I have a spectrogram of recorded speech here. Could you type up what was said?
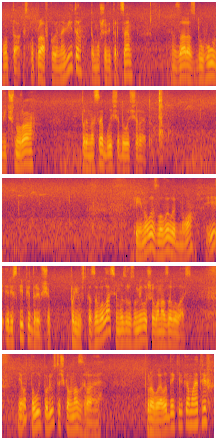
отак. З поправкою на вітер, тому що вітерцем зараз дугу від шнура принесе ближче до очерету. Кинули, зловили дно і різкий підрив, щоб пелюстка завелась, і ми зрозуміли, що вона завелась. І от пелюсточка в нас грає. Провели декілька метрів.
